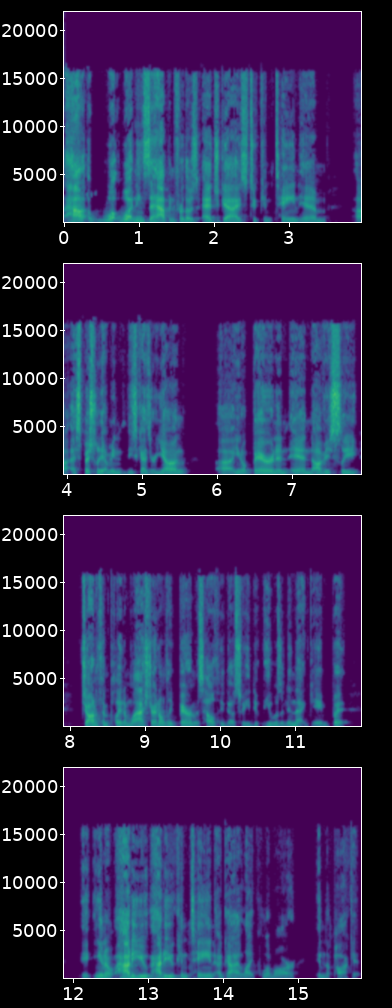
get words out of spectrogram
How what what needs to happen for those edge guys to contain him? Uh, especially, I mean, these guys are young. Uh, you know, Baron and and obviously Jonathan played him last year. I don't think Baron was healthy though, so he he wasn't in that game. But you know, how do you how do you contain a guy like Lamar in the pocket?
